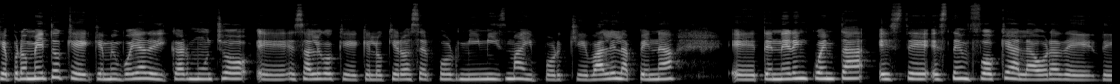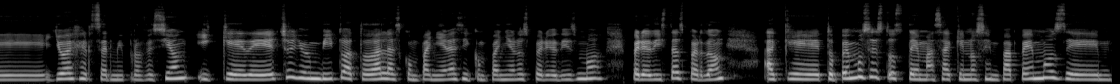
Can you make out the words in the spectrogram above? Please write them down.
que prometo que, que, me voy a dedicar mucho, eh, es algo que, que lo quiero hacer por mí misma y porque vale la pena eh, tener en cuenta este, este enfoque a la hora de, de, yo ejercer mi profesión y que de hecho yo invito a todas las compañeras y compañeros periodismo, periodistas perdón, a que topemos estos temas, a que nos empapemos de,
